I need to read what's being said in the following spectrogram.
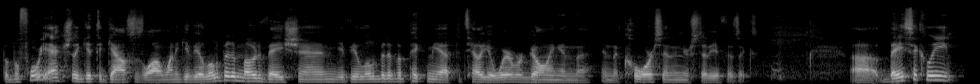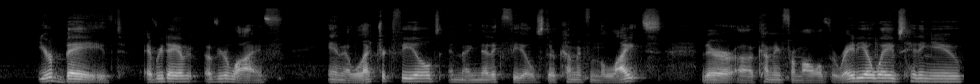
But before we actually get to Gauss's law, I want to give you a little bit of motivation, give you a little bit of a pick-me-up to tell you where we're going in the, in the course and in your study of physics. Uh, basically, you're bathed every day of, of your life in electric fields and magnetic fields. They're coming from the lights, they're uh, coming from all of the radio waves hitting you,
